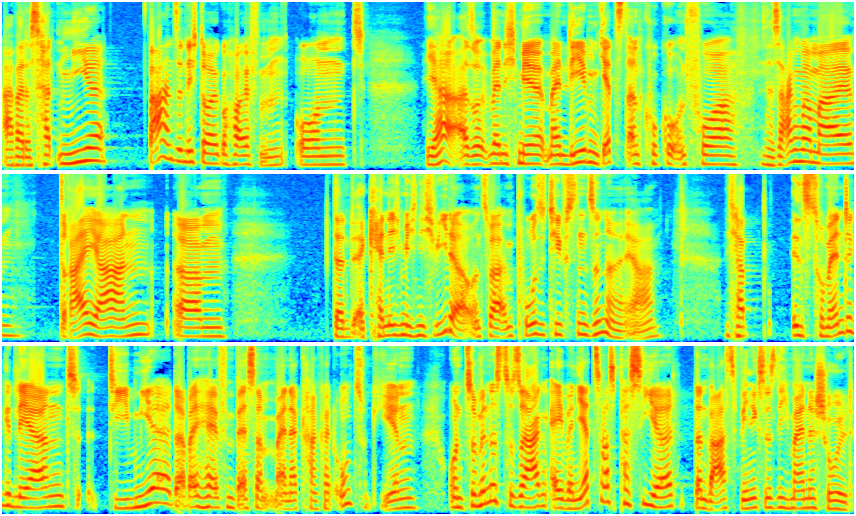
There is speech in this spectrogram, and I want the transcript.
Aber das hat mir wahnsinnig doll geholfen. Und ja, also wenn ich mir mein Leben jetzt angucke und vor, na sagen wir mal, drei Jahren, ähm, dann erkenne ich mich nicht wieder. Und zwar im positivsten Sinne, ja. Ich habe Instrumente gelernt, die mir dabei helfen, besser mit meiner Krankheit umzugehen und zumindest zu sagen, ey, wenn jetzt was passiert, dann war es wenigstens nicht meine Schuld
